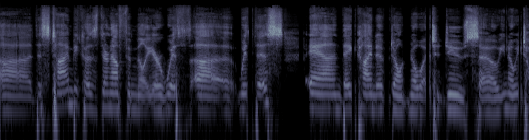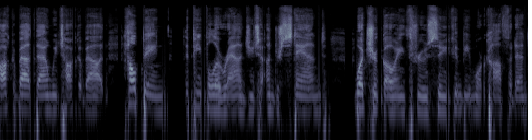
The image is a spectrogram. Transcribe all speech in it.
uh, this time because they're not familiar with uh, with this and they kind of don't know what to do. So you know, we talk about them. We talk about helping the people around you to understand what you're going through so you can be more confident.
